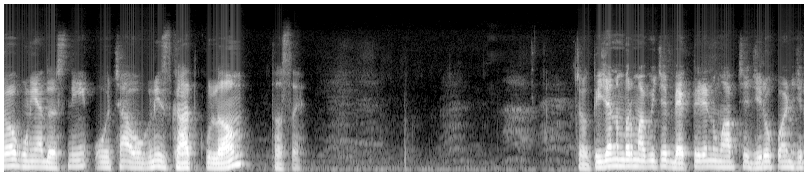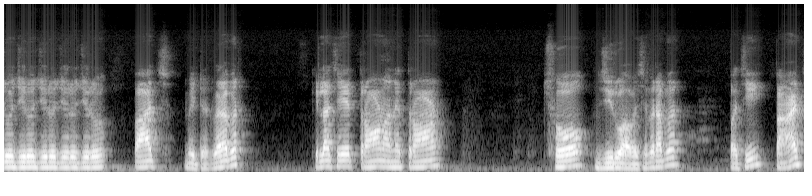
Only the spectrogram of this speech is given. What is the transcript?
છ ગુણ્યા દસની ઓછા ઓગણીસ ઘાત કુલમ થશે. ચલો, ત્રીજા નંબરમાં આપ્યું છે, બેક્ટેરિયાનું માપ છે zero point zero zero zero zero zero પાંચ મીટર, બરાબર? કેટલા છે? ત્રણ અને ત્રણ છ જીરો આવે છે, બરાબર? પછી પાંચ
